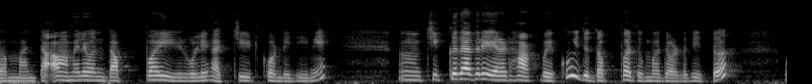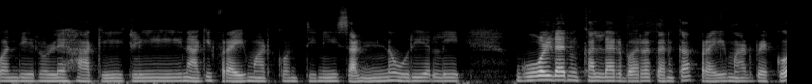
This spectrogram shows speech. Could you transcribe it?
ಗಮ್ಮಂತ ಆಮೇಲೆ ಒಂದು ದಪ್ಪ ಈರುಳ್ಳಿ ಹಚ್ಚಿ ಇಟ್ಕೊಂಡಿದ್ದೀನಿ. ಚಿಕ್ಕದಾದರೆ ಎರಡು ಹಾಕಬೇಕು. ಇದು ದಪ್ಪ ತುಂಬ ದೊಡ್ಡದಿತ್ತು. ಒಂದು ಈರುಳ್ಳಿ ಹಾಕಿ ಕ್ಲೀನಾಗಿ ಫ್ರೈ ಮಾಡ್ಕೊತೀನಿ. ಸಣ್ಣ ಉರಿಯಲ್ಲಿ ಗೋಲ್ಡನ್ ಕಲ್ಲರ್ ಬರೋ ತನಕ ಫ್ರೈ ಮಾಡಬೇಕು.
